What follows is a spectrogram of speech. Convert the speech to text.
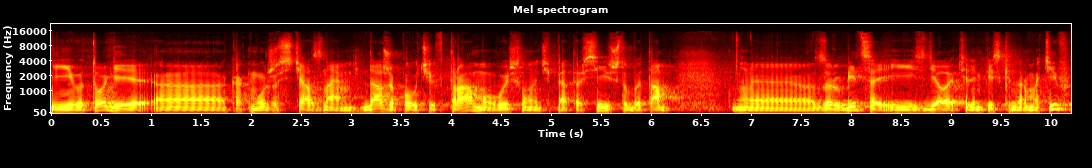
И в итоге, э, как мы уже сейчас знаем, даже получив травму, вышел на чемпионат России, чтобы там зарубиться и сделать олимпийский норматив.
